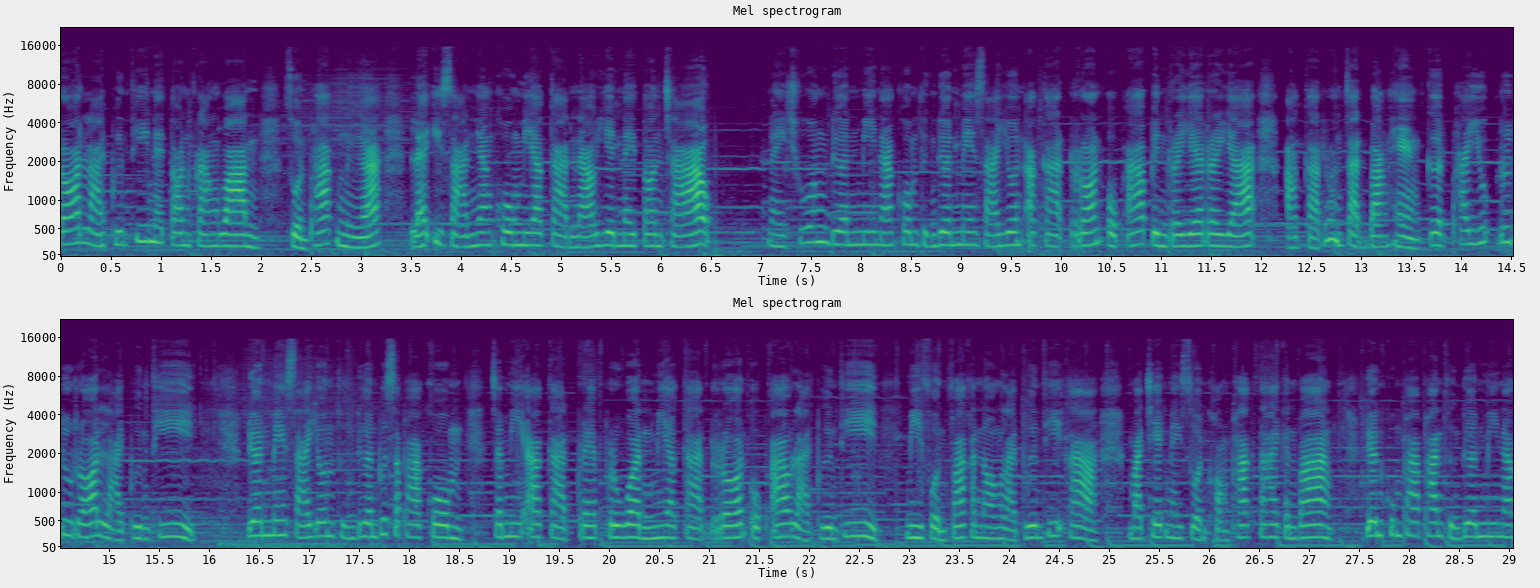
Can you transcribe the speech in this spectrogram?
ร้อนหลายพื้นที่ในตอนกลางวัน ส่วนภาคเหนือ และอีสานยังคงมีอากาศหนาวเย็นในตอนเช้า ในช่วงเดือนมีนาคมถึงเดือนเมษายนอากาศร้อนอบอ้าวเป็นระยะระยะ อากาศร้อนจัดบางแห่งเกิดพายุฤดูร้อนหลายพื้นที่ เดือนเมษายนถึงเดือนพฤษภาคม จะมีอากาศแปรปรวน มีอากาศร้อนอบอ้าวหลายพื้นที่ มีฝนฟ้าขนองหลายพื้นที่ค่ะ มาเช็คในส่วนของภาคใต้กันบ้าง เดือนกุมภาพันธ์ถึงเดือนมีนา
